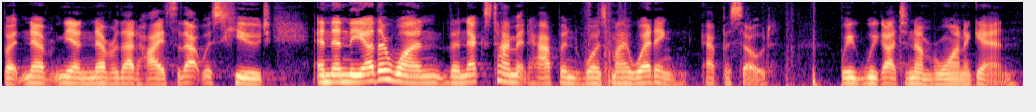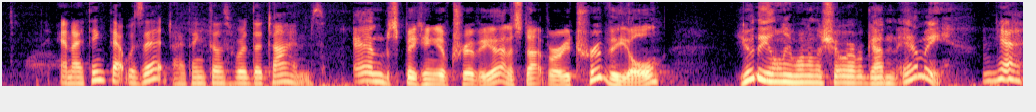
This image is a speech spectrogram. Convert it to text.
but never, yeah, never that high. So that was huge. And then the other one, the next time it happened was my wedding episode. We we got to number one again, and I think that was it. I think those were the times. And speaking of trivia, and it's not very trivial. You're the only one on the show ever got an Emmy. Yeah,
